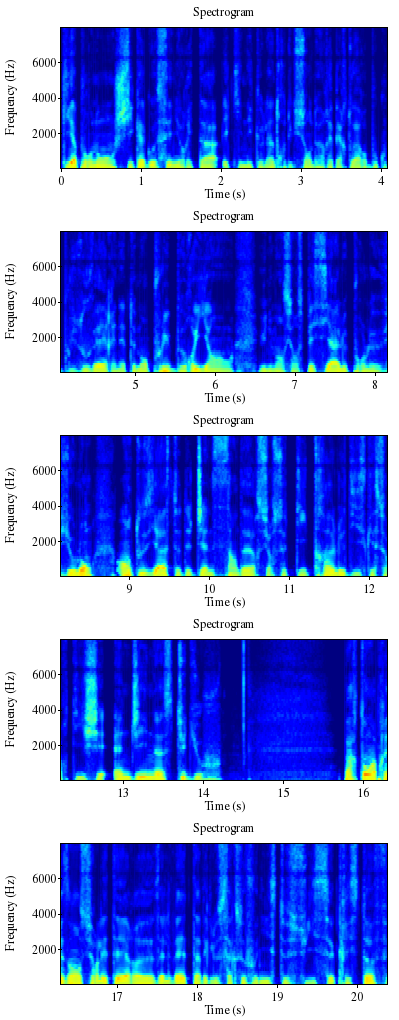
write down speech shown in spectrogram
qui a pour nom Chicago Señorita et qui n'est que l'introduction d'un répertoire beaucoup plus ouvert et nettement plus bruyant. Une mention spéciale pour le violon enthousiaste de James Sanders sur ce titre. Le disque est sorti chez Engine Studio. Partons à présent sur les terres euh, helvètes avec le saxophoniste suisse Christophe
